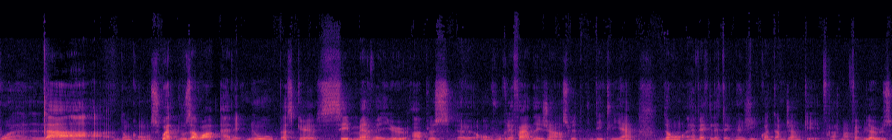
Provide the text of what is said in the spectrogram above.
voilà. Donc on souhaite vous avoir avec nous parce que c'est merveilleux. En plus, on vous réfère des ensuite, des clients, dont avec la technologie Quantum Jump qui est franchement fabuleuse.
